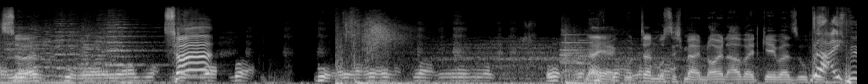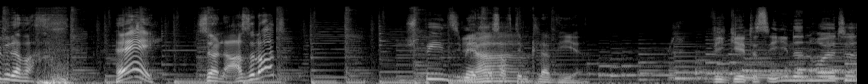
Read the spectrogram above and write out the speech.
Sir? Sir! Naja, gut, dann muss ich mir einen neuen Arbeitgeber suchen. da, ich bin wieder wach. Hey, Sir Lancelot? Spielen Sie mir Ja. etwas auf dem Klavier. Wie geht es Ihnen heute?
